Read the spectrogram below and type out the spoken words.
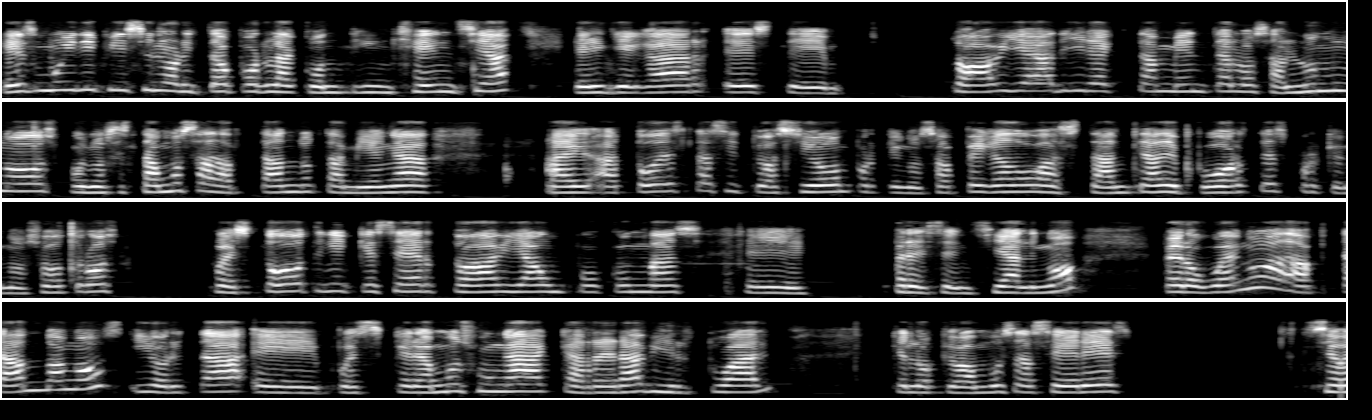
Es muy difícil ahorita por la contingencia el llegar este todavía directamente a los alumnos, pues nos estamos adaptando también a, a, toda esta situación porque nos ha pegado bastante a deportes, porque nosotros, pues todo tiene que ser todavía un poco más eh, presencial, ¿no? Pero bueno, adaptándonos y ahorita eh, pues creamos una carrera virtual que lo que vamos a hacer es, se,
